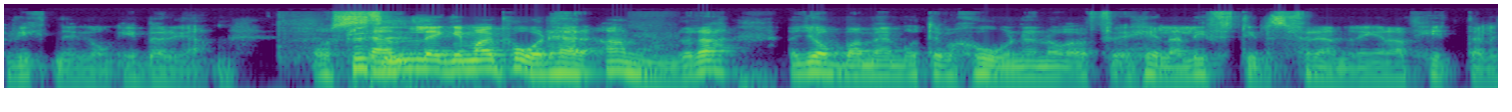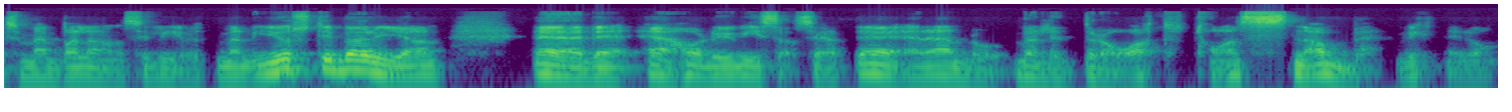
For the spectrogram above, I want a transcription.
viktnedgång i början. Och Precis. sen lägger man på det här andra, att jobba med motivationen och hela livsstilsförändringen, att hitta liksom en balans i livet. Men just i början är det, är, har det ju visat sig att det är ändå väldigt bra att ta en snabb viktnedgång.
